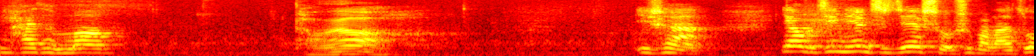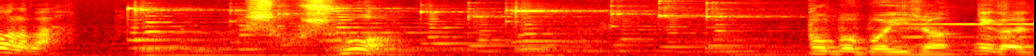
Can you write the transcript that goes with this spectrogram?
你还疼吗？疼呀！医生，要不今天直接手术把它做了吧？手术？不不不，医生，那个，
